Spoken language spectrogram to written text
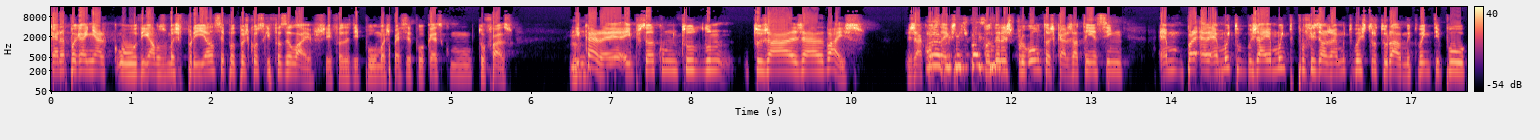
que era para ganhar, o, digamos, uma experiência para depois conseguir fazer lives e fazer tipo uma espécie de podcast como tu fazes. E Hum. cara, é, é impressionante como tu, tu já, já vais. Já Ah, consegues tipo, tipo, assim- fazer as perguntas, cara, já tem assim. É, é, é muito, já é muito profissional, já é muito bem estruturado, muito bem tipo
